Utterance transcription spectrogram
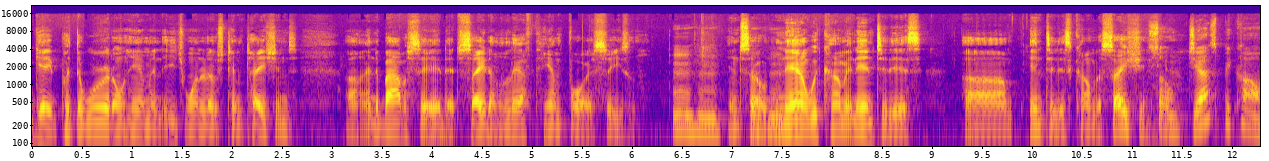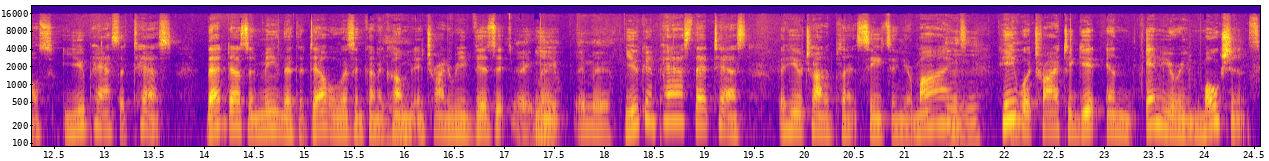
gave put the word on him in each one of those temptations. Uh, and the Bible said that Satan left him for a season. Mm-hmm. And so mm-hmm. now we're coming into this um, into this conversation. So just because you pass a test, that doesn't mean that the devil isn't going to come mm-hmm. and try to revisit Amen. you. Amen. You can pass that test, but he will try to plant seeds in your minds. Mm-hmm. He will try to get in, in your emotions.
